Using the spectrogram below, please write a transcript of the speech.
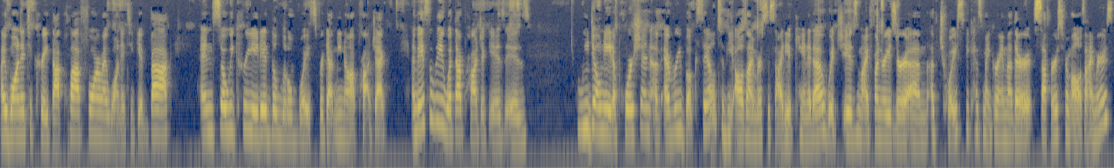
I wanted to create that platform, I wanted to give back. And so we created the Little Voice Forget Me Not project. And basically, what that project is, is we donate a portion of every book sale to the Alzheimer's Society of Canada, which is my fundraiser um, of choice because my grandmother suffers from Alzheimer's.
